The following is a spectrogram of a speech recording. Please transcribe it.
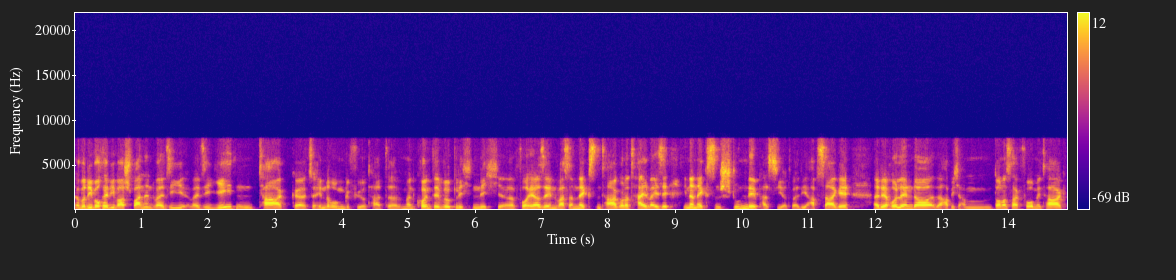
Aber die Woche, die war spannend, weil sie, weil sie jeden Tag äh, zu Änderungen geführt hat. Man konnte wirklich nicht äh, vorhersehen, was am nächsten Tag oder teilweise in der nächsten Stunde passiert, weil die Absage äh, der Holländer, da habe ich am Donnerstagvormittag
